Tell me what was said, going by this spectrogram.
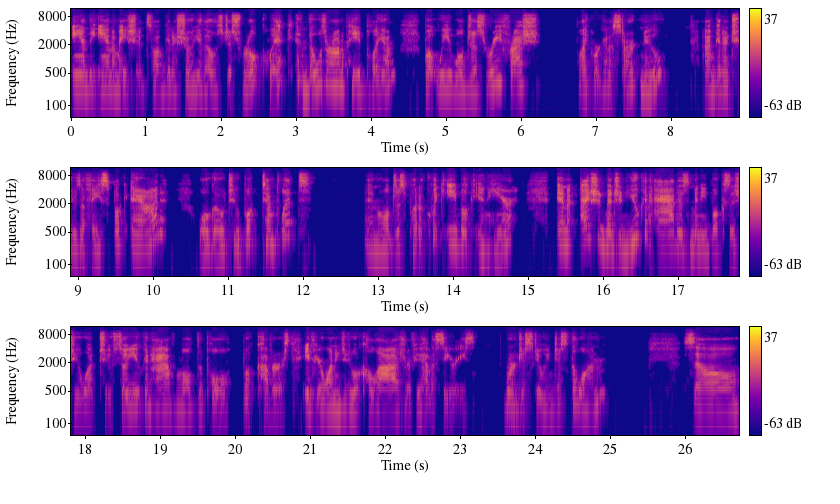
and the animation. So I'm going to show you those just real quick. And those are on a paid plan, but we will just refresh like we're going to start new. I'm going to choose a Facebook ad. We'll go to book template and we'll just put a quick ebook in here. And I should mention, you can add as many books as you want to. So you can have multiple book covers if you're wanting to do a collage or if you have a series. We're just doing just the one. So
